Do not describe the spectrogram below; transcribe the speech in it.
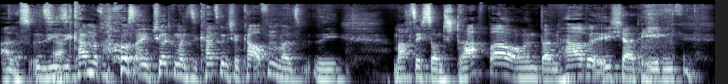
alles. Sie, Ja. sie kam raus an die Tür, hat gemeint, sie kann es nicht verkaufen, weil sie macht sich sonst strafbar und dann habe ich halt eben,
